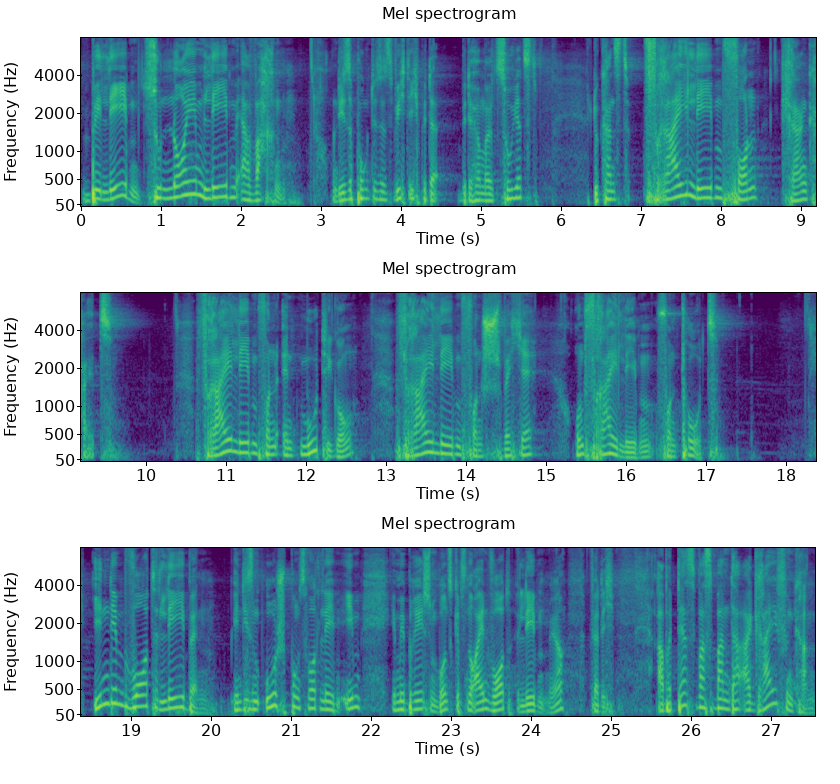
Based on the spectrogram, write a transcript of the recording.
beleben, zu neuem Leben erwachen. Und dieser Punkt ist jetzt wichtig, bitte, bitte hör mal zu jetzt. Du kannst frei leben von Krankheit frei leben von Entmutigung, frei leben von Schwäche und frei leben von Tod. In dem Wort Leben, in diesem Ursprungswort Leben, im, im Hebräischen, bei uns gibt es nur ein Wort, Leben, ja, fertig. Aber das, was man da ergreifen kann,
